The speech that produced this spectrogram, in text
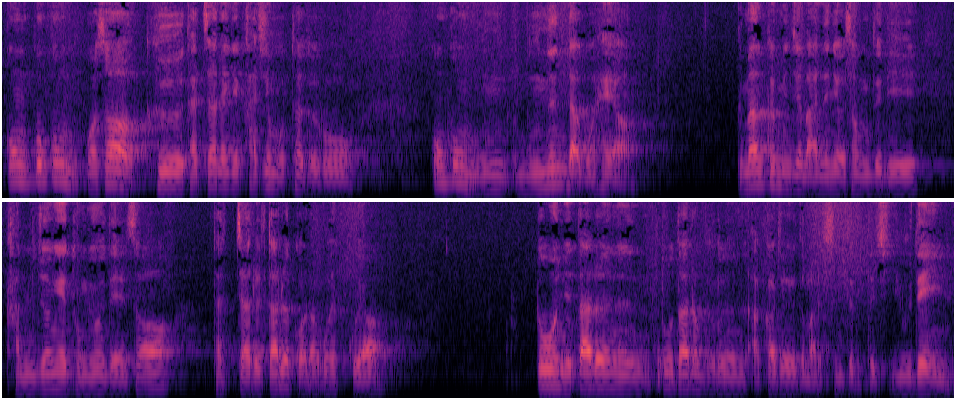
꽁꽁 묶어서 그 다짜에게 가지 못하도록 꽁꽁 묶는다고 해요. 그만큼 이제 많은 여성들이 감정에 동요돼서 다짜를 따를 거라고 했고요. 또 이제 따르는 또 다른 부류는 아까 전에도 말씀드렸듯이 유대인,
